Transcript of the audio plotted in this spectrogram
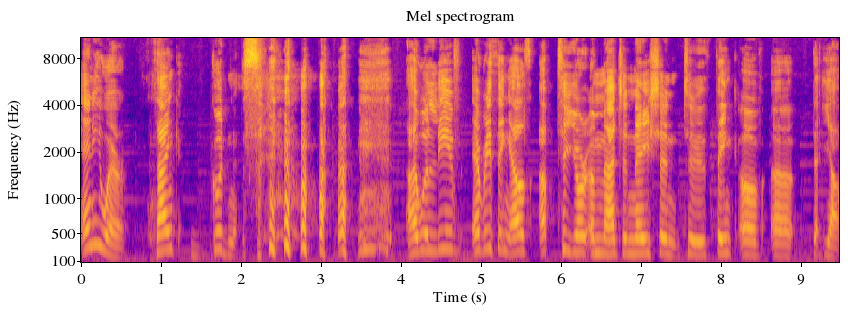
anywhere. Thank goodness. I will leave everything else up to your imagination to think of, uh, th- yeah,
